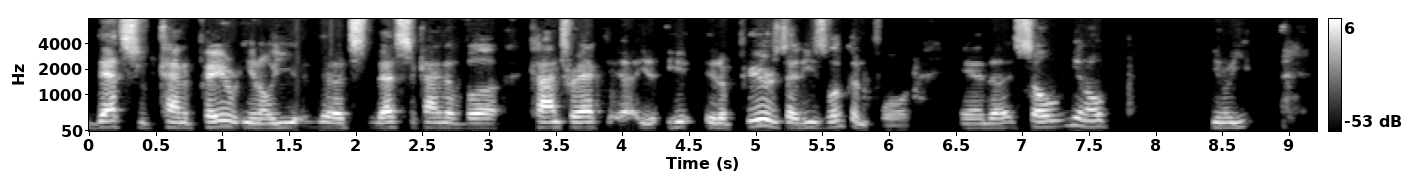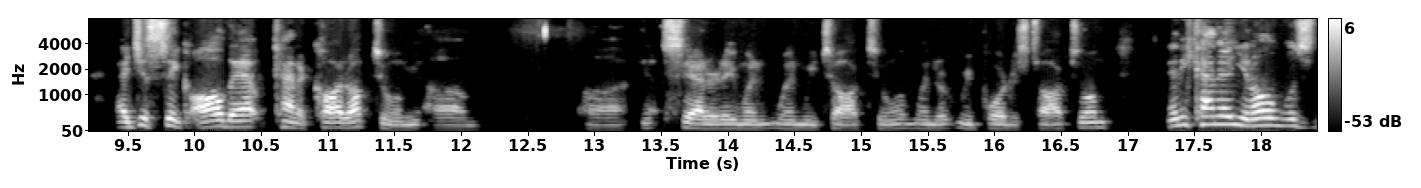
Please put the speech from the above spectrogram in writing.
that's the kind of pay. You know, you, that's that's the kind of uh, contract uh, it, it, appears that he's looking for, and uh, so you know, you know, I just think all that kind of caught up to him. Um, uh, Saturday when when we talked to him, when the reporters talked to him, and he kind of you know was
